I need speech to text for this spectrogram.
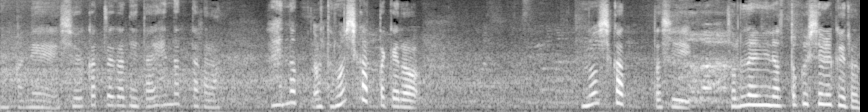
なんかね就活がね大変だったから。大変だった。楽しかったけど楽しかったしそれなりに納得してるけど。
